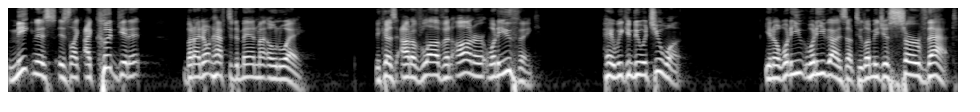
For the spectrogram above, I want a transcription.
Meekness is like, I could get it, but I don't have to demand my own way. Because out of love and honor, what do you think? Hey, we can do what you want. You know, what are you what are you guys up to? Let me just serve that.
